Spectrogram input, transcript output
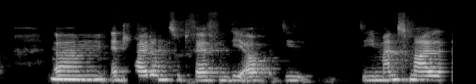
mhm. ähm, Entscheidungen zu treffen, die auch, die, die manchmal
